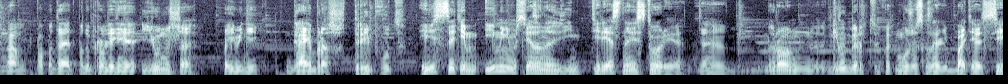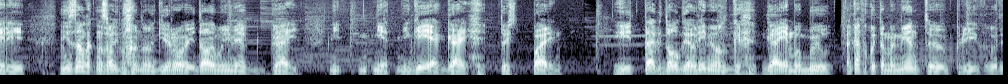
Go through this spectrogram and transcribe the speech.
нам попадает под управление юноша по имени Гайбраш Трипвуд. И с этим именем связана интересная история. Э, Рон Гилберт, как мы уже сказали, батя серии, не знал, как назвать главного героя и дал ему имя Гай. Не- нет, не гей, а Гай, то есть парень. И так долгое время он Гаем и был. Пока в какой-то момент э, при какой-то,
